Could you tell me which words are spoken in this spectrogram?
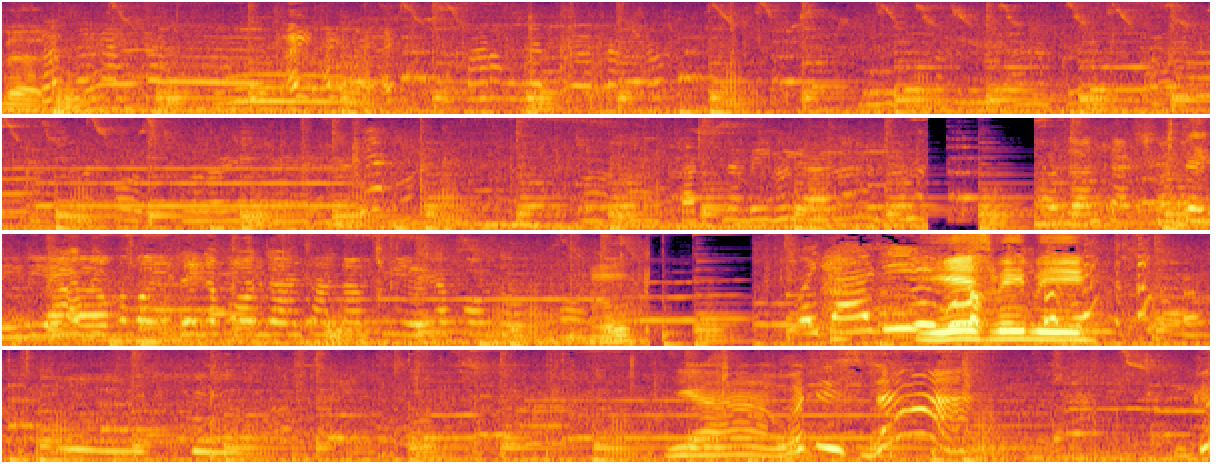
Take a photo, stand up here. Take a photo. Okay. My daddy. Yes, baby. Yeah, what is that? Go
